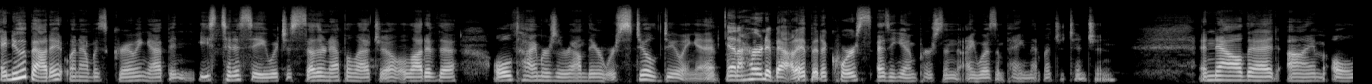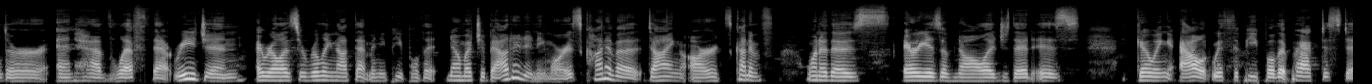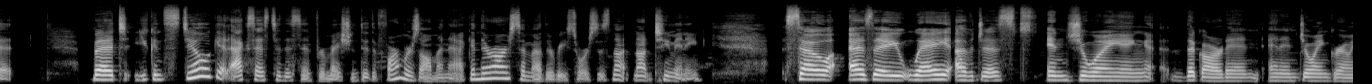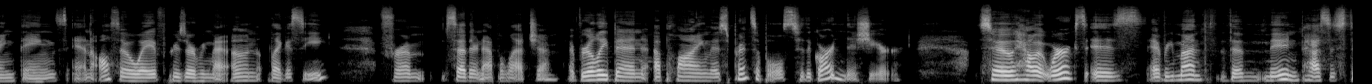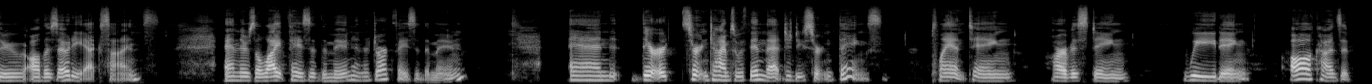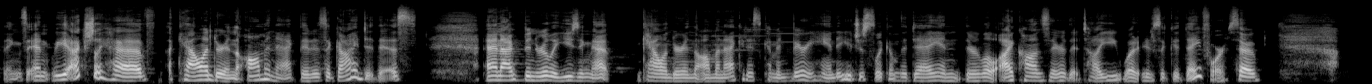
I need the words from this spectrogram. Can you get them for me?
I knew about it when I was growing up in East Tennessee, which is southern Appalachia. A lot of the old timers around there were still doing it. And I heard about it, but of course, as a young person, I wasn't paying that much attention. And now that I'm older and have left that region, I realize there are really not that many people that know much about it anymore. It's kind of a dying art. It's kind of one of those areas of knowledge that is going out with the people that practiced it. But you can still get access to this information through the Farmer's Almanac, and there are some other resources, not not too many. So, as a way of just enjoying the garden and enjoying growing things, and also a way of preserving my own legacy from Southern Appalachia, I've really been applying those principles to the garden this year. So, how it works is every month the moon passes through all the zodiac signs, and there's a light phase of the moon and a dark phase of the moon. And there are certain times within that to do certain things planting, harvesting, weeding, all kinds of things. And we actually have a calendar in the almanac that is a guide to this. And I've been really using that calendar in the almanac. It has come in very handy. You just look on the day, and there are little icons there that tell you what is a good day for. So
